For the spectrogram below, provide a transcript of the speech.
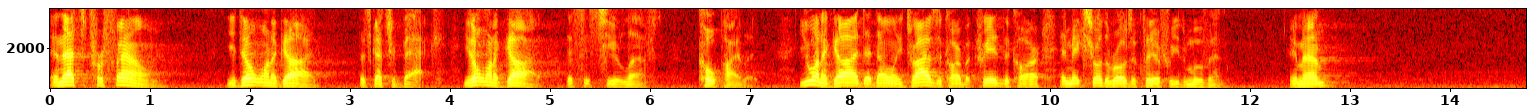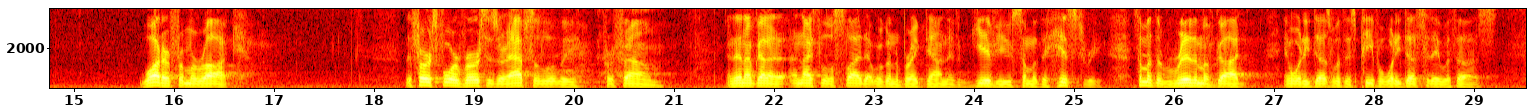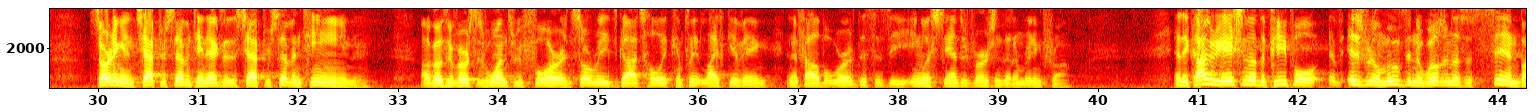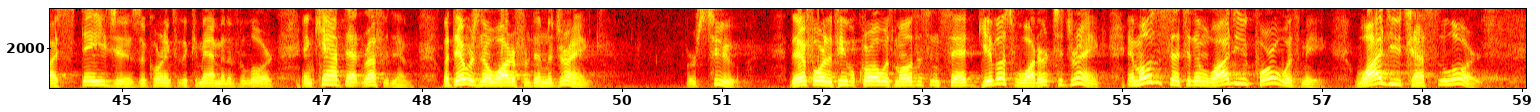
And that's profound. You don't want a God that's got your back, you don't want a God that sits to your left, co pilot. You want a God that not only drives the car, but created the car and makes sure the roads are clear for you to move in. Amen? Water from a rock. The first four verses are absolutely profound. And then I've got a, a nice little slide that we're going to break down that'll give you some of the history, some of the rhythm of God and what He does with His people, what He does today with us. Starting in chapter 17, Exodus chapter 17. I'll go through verses 1 through 4, and so reads God's holy, complete, life giving, and infallible word. This is the English Standard Version that I'm reading from. And the congregation of the people of Israel moved in the wilderness of sin by stages, according to the commandment of the Lord, and camped at Rephidim. But there was no water for them to drink. Verse 2. Therefore the people quarreled with Moses and said, Give us water to drink. And Moses said to them, Why do you quarrel with me? Why do you test the Lord?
